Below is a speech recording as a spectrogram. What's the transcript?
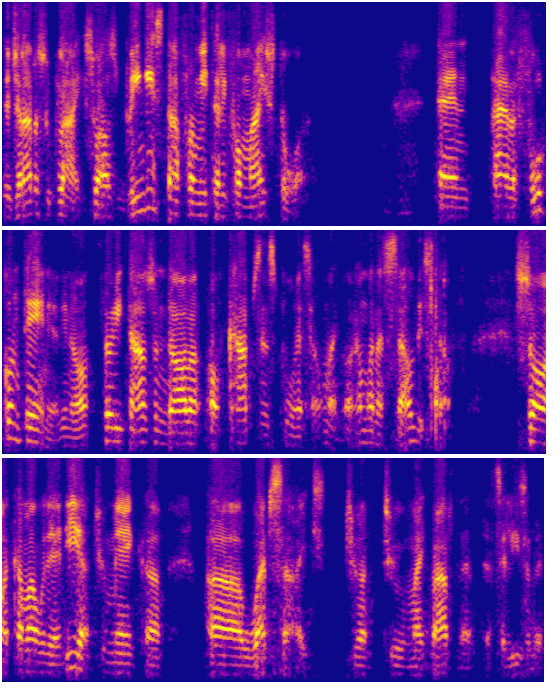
the gelato supply. So I was bringing stuff from Italy for my store, and I have a full container, you know, thirty thousand dollar of cups and spoons. I said, oh my god, I'm gonna sell this stuff. So I come up with the idea to make a, a website to to my partner, that's Elizabeth,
